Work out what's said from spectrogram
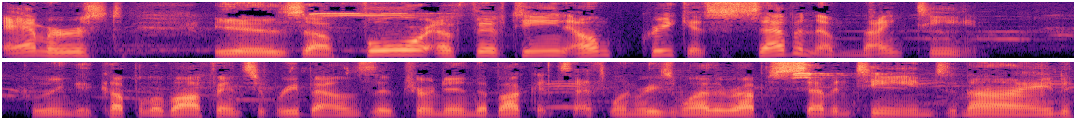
Amherst is uh, 4 of 15. Elm Creek is 7 of 19, including a couple of offensive rebounds that have turned into buckets. That's one reason why they're up 17 to 9.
